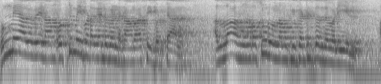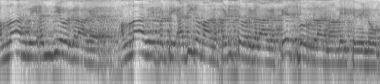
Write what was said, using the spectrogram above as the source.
உண்மையாகவே நாம் ஒற்றுமைப்பட வேண்டும் என்று நாம் ஆசைப்பட்டால் அல்லாஹும் ரசூலும் நமக்கு கற்றுத்தந்த வழியில். அல்லாஹுவை அஞ்சியவர்களாக அல்லாஹுவை பற்றி அதிகமாக படித்தவர்களாக பேசுபவர்களாக நாம் இருக்க வேண்டும்.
